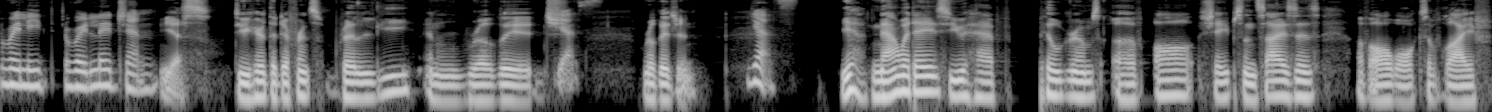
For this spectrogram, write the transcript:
Reli- religion. Yes. Do you hear the difference? Reli and relig. Yes. Religion. Yes. Yeah, nowadays you have pilgrims of all shapes and sizes, of all walks of life.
